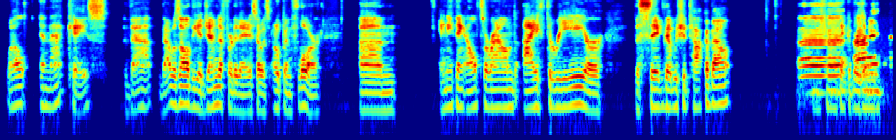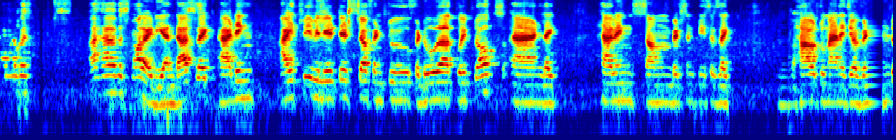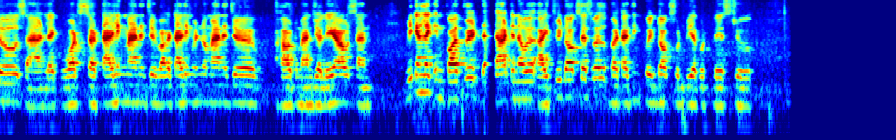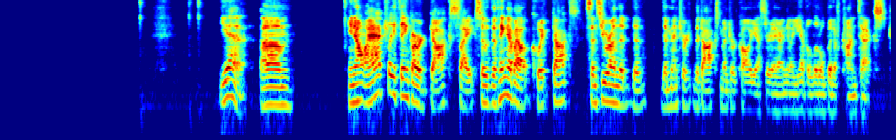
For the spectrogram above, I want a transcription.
Well, in that case, that that was all the agenda for today. So it's open floor. Um, anything else around I3 or the SIG that we should talk about? Uh, I, have a, I have a small idea, and that's like adding i3 related stuff into Fedora Quick Docs and like having some bits and pieces like how to manage your windows and like what's a tiling manager, a tiling window manager, how to manage your layouts, and we can like incorporate that in our i3 docs as well. But I think Quick Docs would be a good place to. Yeah. Um, you know, I actually think our docs site. So the thing about Quick Docs, since you were on the the the mentor the docs mentor call yesterday, I know you have a little bit of context,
